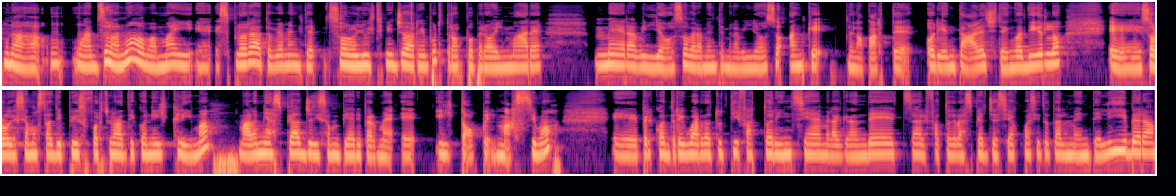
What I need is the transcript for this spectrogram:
una, una zona nuova, mai eh, esplorata, ovviamente solo gli ultimi giorni purtroppo, però il mare meraviglioso, veramente meraviglioso, anche nella parte orientale, ci tengo a dirlo, eh, solo che siamo stati più sfortunati con il clima, ma la mia spiaggia di San Pieri per me è il top, il massimo, eh, per quanto riguarda tutti i fattori insieme, la grandezza, il fatto che la spiaggia sia quasi totalmente libera,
